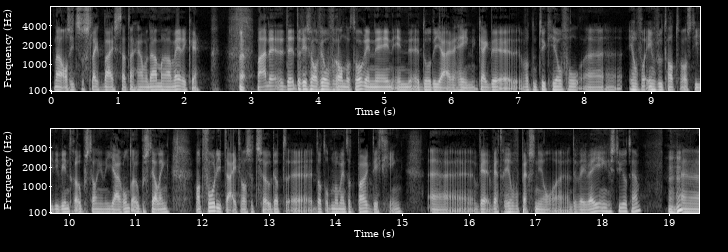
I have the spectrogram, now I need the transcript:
nou, als iets er slecht bij staat, dan gaan we daar maar aan werken. Ja. Maar de, de, er is al veel veranderd hoor, in, in, in, door de jaren heen. Kijk, de, wat natuurlijk heel veel, heel veel invloed had, was die, die winteropenstelling en de jaar rond openstelling. Want voor die tijd was het zo dat, dat op het moment dat het park dichtging, uh, werd er heel veel personeel de WW ingestuurd. Hè? Mm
